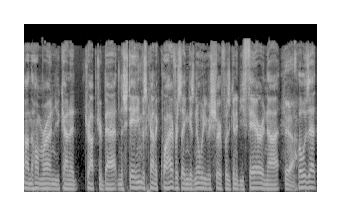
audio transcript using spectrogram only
on the home run, you kind of dropped your bat, and the stadium was kind of quiet for a second because nobody was sure if it was going to be fair or not. Yeah. What was that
